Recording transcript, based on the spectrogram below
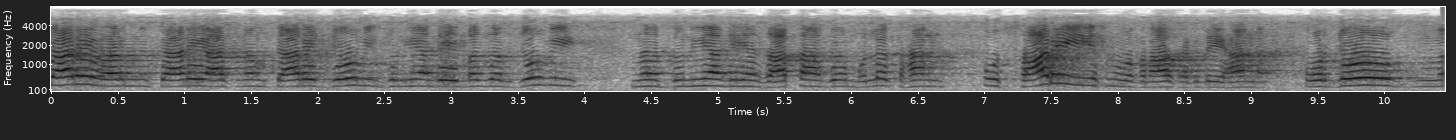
ਚਾਰੇ ਵਰਨ ਚਾਰੇ ਆਸ਼ਰਮ ਚਾਰੇ ਜੋ ਵੀ ਦੁਨੀਆ ਦੇ ਮਜ਼ਹਬ ਜੋ ਵੀ ਨ- ਦੁਨੀਆ ਦੀਆਂ ਜ਼ਾਤਾਂ ਜੋ ਮੁਲਕ ਹਨ ਉਹ ਸਾਰੇ ਹੀ ਇਸ ਨੂੰ ਅਪਣਾ ਸਕਦੇ ਹਨ। ਔਰ ਜੋ ਮ,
